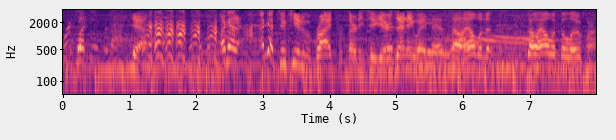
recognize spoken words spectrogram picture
We're What? too new for that. Yeah, I got I got too cute of a bride for 32 years anyway, man. So hell with it. So hell with the loofah.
